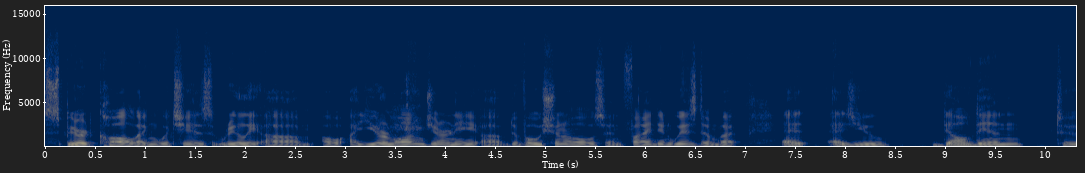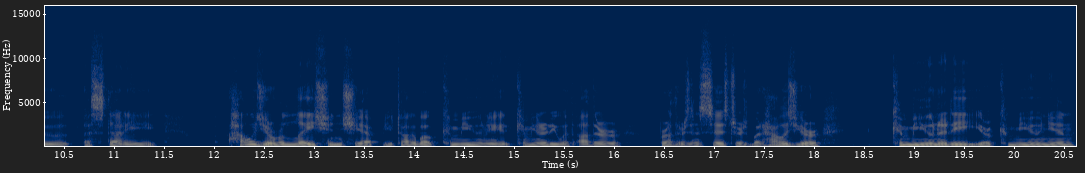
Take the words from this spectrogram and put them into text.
Spirit Calling, which is really um, a, a year long journey of devotionals and finding wisdom. But as, as you delved in to a study, how is your relationship? You talk about community community with other brothers and sisters, but how is your community, your communion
